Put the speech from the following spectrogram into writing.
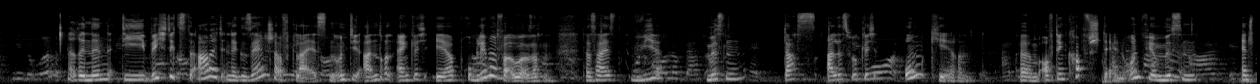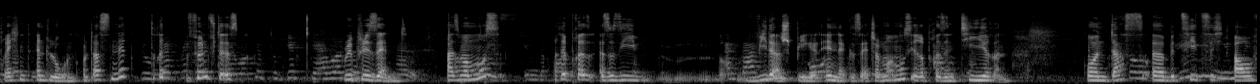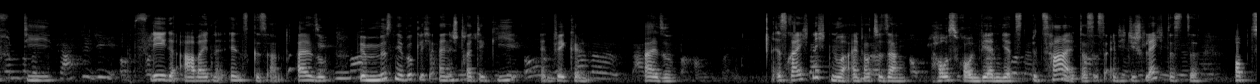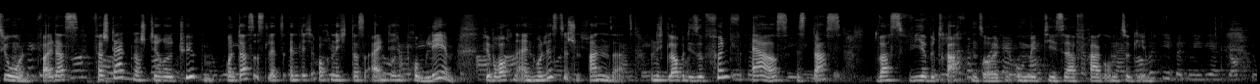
die wichtigste Arbeit in der Gesellschaft leisten und die anderen eigentlich eher Probleme verursachen. Das heißt, wir müssen das alles wirklich umkehren, ähm, auf den Kopf stellen und wir müssen entsprechend entlohnen. Und das fünfte ist Represent. Also man muss also sie widerspiegeln in der Gesellschaft, man muss sie repräsentieren. Und das äh, bezieht sich auf die Pflegearbeitenden insgesamt. Also wir müssen hier wirklich eine Strategie entwickeln. Also es reicht nicht nur einfach zu sagen, Hausfrauen werden jetzt bezahlt. Das ist eigentlich die schlechteste Option, weil das verstärkt noch Stereotypen. Und das ist letztendlich auch nicht das eigentliche Problem. Wir brauchen einen holistischen Ansatz. Und ich glaube, diese fünf Rs ist das, was wir betrachten sollten, um mit dieser Frage umzugehen.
